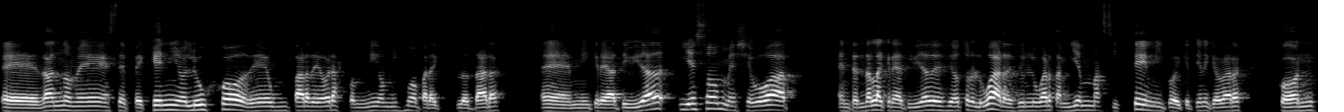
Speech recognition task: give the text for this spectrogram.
eh, dándome ese pequeño lujo de un par de horas conmigo mismo para explotar eh, mi creatividad. Y eso me llevó a entender la creatividad desde otro lugar, desde un lugar también más sistémico y que tiene que ver con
